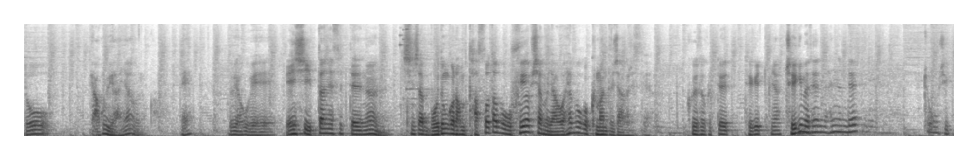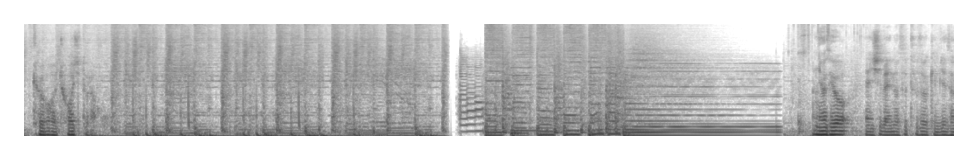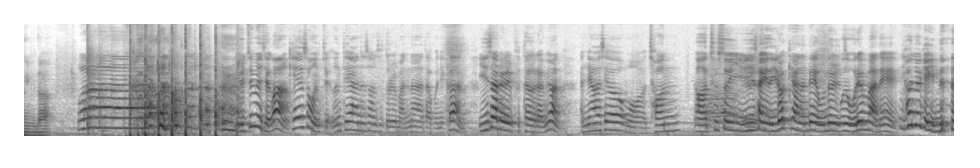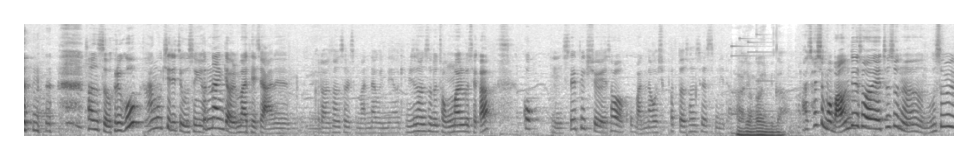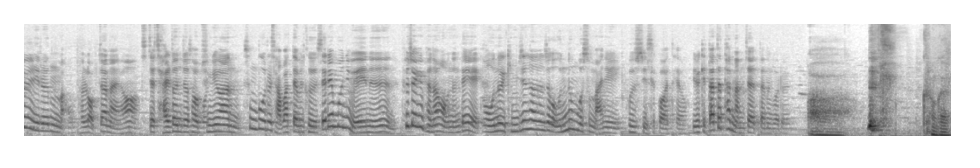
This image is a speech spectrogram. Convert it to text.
너 야구 왜 하냐? 그러니까 네? 너 야구 왜 해? NC 입단했을 때는 진짜 모든 걸 한번 다 쏟아보고 후회 없이 한번 야구 해보고 그만두자 그랬어요. 그래서 그때 되게 그냥 즐기면서 했- 했는데 조금씩 결과가 좋아지더라고. 안녕하세요. NC 라이너스 투수 김진성입니다. 와. 요즘에 제가 계속 은퇴, 은퇴 하는 선수들을 만나다 보니까 인사를 부탁을 하면 안녕하세요, 뭐전 투수인 윤희상이 이렇게 하는데 오늘, 오늘 오랜만에 현역에 있는 선수 그리고 한국 시리즈 우승이 끝난 게 얼마 되지 않은 그런 선수를 지금 만나고 있네요. 김진 선수는 정말로 제가 꼭이 슬픽쇼에서 꼭 만나고 싶었던 선수였습니다. 아 영광입니다. 아, 사실 뭐 마운드에서의 투수는 웃을 일은 마- 별로 없잖아요. 진짜 잘 던져서 뭐 중요한 승부를 잡았다면 그 세레머니 외에는 표정의 변화가 없는데 어, 오늘 김진선 선수가 웃는 모습 많이 볼 수 있을 것 같아요. 이렇게 따뜻한 남자였다는 거를. 아 그런가요?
